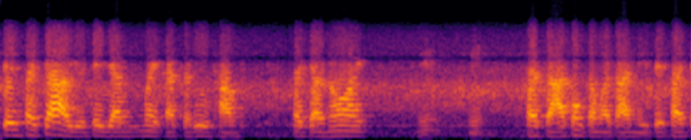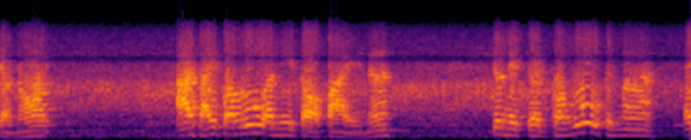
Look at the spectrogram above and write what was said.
เป็นพระเจ้าอยู่แต่ยังไม่กัดรู้ธรรมพระเจ้าน้อยนี่นี่ภาษาของกรรมฐานนี่เป็นพระเจ้าน้อย อาศัยความรู้อันนี้ต่อไปนะจนในเกิดความรู้ขึ้นมาไอ้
